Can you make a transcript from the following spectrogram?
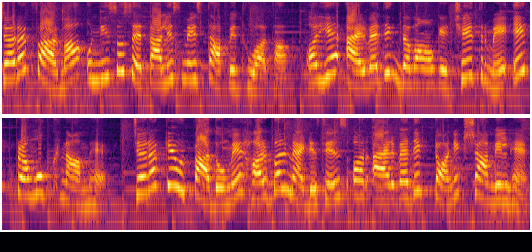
चरक फार्मा 1947 में स्थापित हुआ था और यह आयुर्वेदिक दवाओं के क्षेत्र में एक प्रमुख नाम है। चरक के उत्पादों में हर्बल मेडिसिन और आयुर्वेदिक टॉनिक शामिल हैं,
